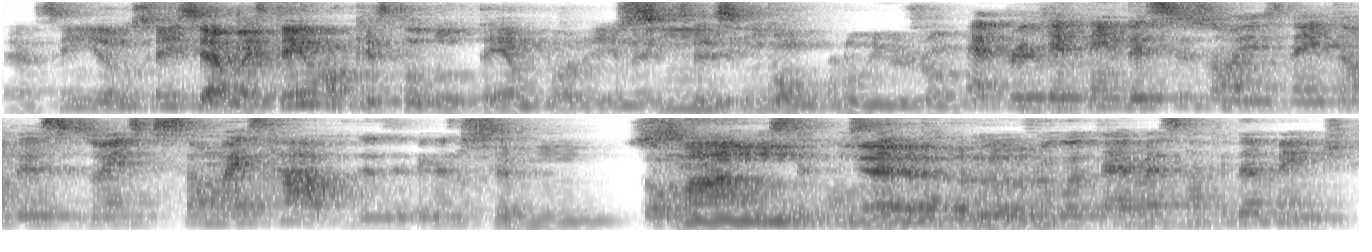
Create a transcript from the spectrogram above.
É assim, eu não sei se é, mas tem uma questão do tempo ali, né? Sim, que você sim. conclui o jogo. É porque tem decisões, né? Então decisões que são mais rápidas, dependendo do que você tomar, Sim, você consegue é, concluir o aham. jogo até mais rapidamente.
